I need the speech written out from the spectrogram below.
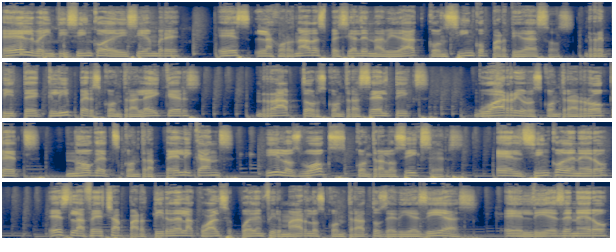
El 25 de diciembre es la jornada especial de Navidad con 5 partidazos. Repite Clippers contra Lakers, Raptors contra Celtics, Warriors contra Rockets, Nuggets contra Pelicans y los Bucks contra los Sixers. El 5 de enero es la fecha a partir de la cual se pueden firmar los contratos de 10 días. El 10 de enero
